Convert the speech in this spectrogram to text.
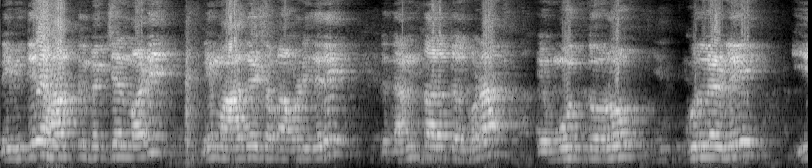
ನೀವು ಇದೇ ಹಾಕ್ತಿರಿ ಮೆನ್ಷನ್ ಮಾಡಿ, ನಿಮ್ಮ ಆದೇಶ ಮಾಡಿದ್ದೀರಿ. ನನ್ನ ತಾಲೂಕಲ್ಲಿ ಕೂಡ ಮೂತ್ನೂರು ಗುಲ್ಲಳ್ಳಿ ಈ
